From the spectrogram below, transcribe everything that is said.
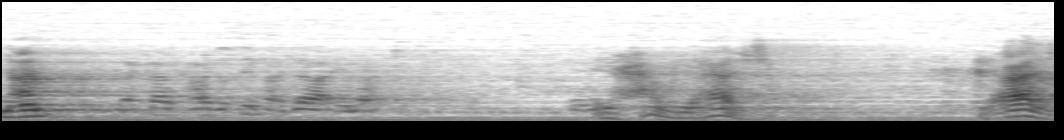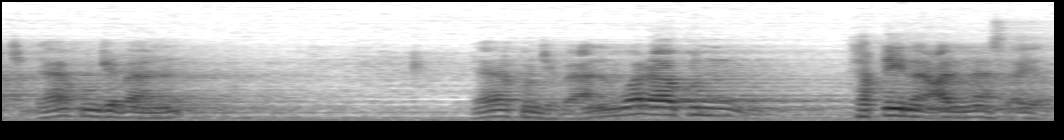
نعم. إذا كانت هذه صفة دائمة يحاول يعالج يعالج لا يكون جبانا. لا يكون جبانا ولا يكون ثقيلا على الناس أيضا.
